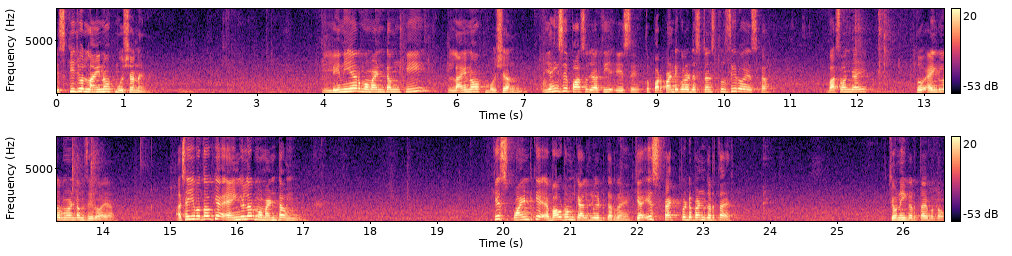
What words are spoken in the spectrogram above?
इसकी जो लाइन ऑफ मोशन है लीनियर मोमेंटम की लाइन ऑफ मोशन यहीं से पास हो जाती है ए से तो परपेंडिकुलर डिस्टेंस तो ज़ीरो है इसका बात समझ में आई तो एंगुलर मोमेंटम ज़ीरो आया अच्छा ये बताओ क्या एंगुलर मोमेंटम किस पॉइंट के अबाउट हम कैलकुलेट कर रहे हैं क्या इस फैक्ट पर डिपेंड करता है क्यों नहीं करता है बताओ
